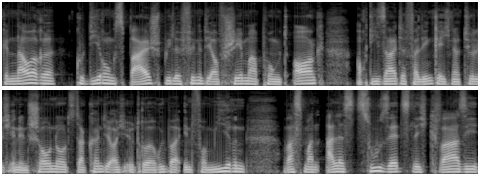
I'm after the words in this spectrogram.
Genauere Codierungsbeispiele findet ihr auf schema.org. Auch die Seite verlinke ich natürlich in den Show Notes. Da könnt ihr euch darüber informieren, was man alles zusätzlich quasi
